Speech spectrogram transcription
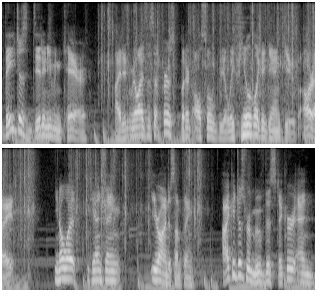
they just didn't even care. I didn't realize this at first, but it also really feels like a GanCube. All right. You know what, Diansheng, you're onto something. I could just remove this sticker and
